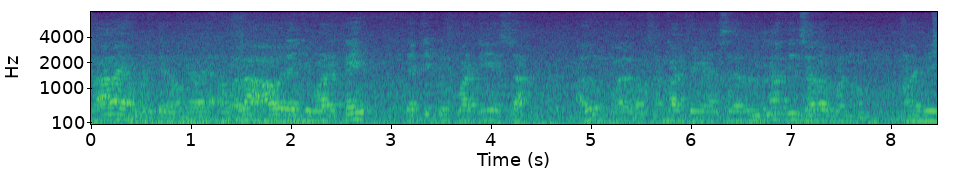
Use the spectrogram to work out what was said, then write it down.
சாராயம் பிடிக்கிறவங்க அவங்கெல்லாம் ஆவரேஜ் வாழ்க்கை தேர்ட்டி டு ஃபார்ட்டி இயர்ஸ் தான். அதுவும் ப- எல்லாத்தையும் செலவு பண்ணணும். மனைவி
